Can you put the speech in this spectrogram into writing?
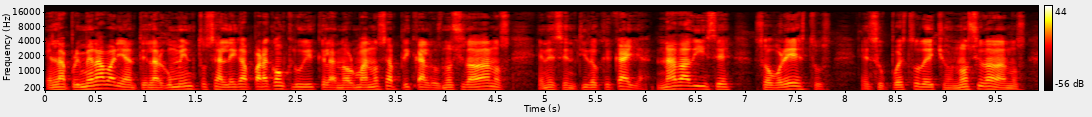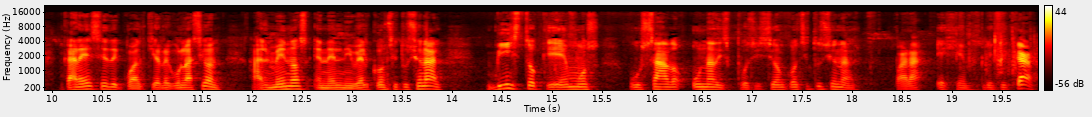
en la primera variante, el argumento se alega para concluir que la norma no se aplica a los no ciudadanos en el sentido que calla. Nada dice sobre estos. El supuesto de hecho no ciudadanos carece de cualquier regulación, al menos en el nivel constitucional, visto que hemos usado una disposición constitucional para ejemplificar.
